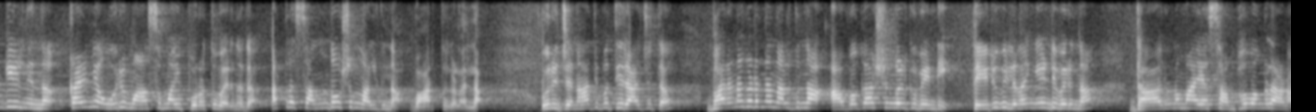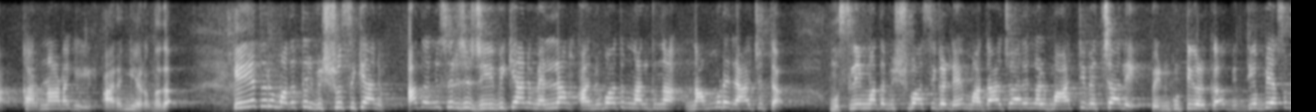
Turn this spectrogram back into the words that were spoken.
കർണാടകയിൽ നിന്ന് കഴിഞ്ഞ ഒരു മാസമായി പുറത്തു വരുന്നത് അത്ര സന്തോഷം നൽകുന്ന വാർത്തകളല്ല. ഒരു ജനാധിപത്യ രാജ്യത്ത് ഭരണഘടന നൽകുന്ന അവകാശങ്ങൾക്ക് വേണ്ടി തെരുവിലിറങ്ങേണ്ടി വരുന്ന ദാരുണമായ സംഭവങ്ങളാണ് കർണാടകയിൽ അരങ്ങേറുന്നത്. ഏതൊരു മതത്തിൽ വിശ്വസിക്കാനും അതനുസരിച്ച് ജീവിക്കാനും എല്ലാം അനുവാദം നൽകുന്ന നമ്മുടെ രാജ്യത്ത് മുസ്ലിം മതവിശ്വാസികളുടെ മതാചാരങ്ങൾ മാറ്റിവെച്ചാലേ പെൺകുട്ടികൾക്ക് വിദ്യാഭ്യാസം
